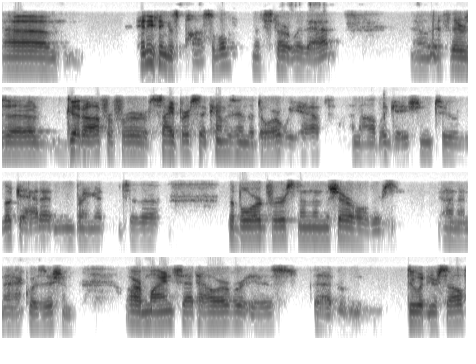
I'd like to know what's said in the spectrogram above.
Um, anything is possible. Let's start with that. Now, if there's a good offer for Cypress that comes in the door, we have an obligation to look at it and bring it to the, the board first and then the shareholders on an acquisition. Our mindset, however, is that do it yourself,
